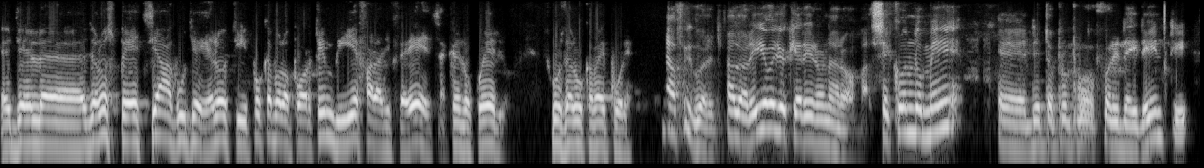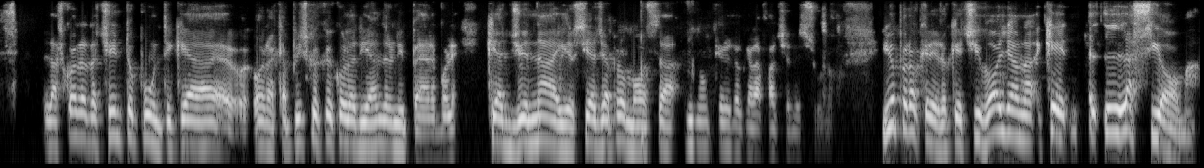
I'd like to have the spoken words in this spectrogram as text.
eh, del- dello Spezia, Agudelo, tipo che me lo porta in B e fa la differenza, credo quello. Scusa Luca, vai pure. No, figurati. Allora, io voglio chiarire una roba. Secondo me, eh, detto proprio fuori dai denti, la squadra da 100 punti, che ha, ora capisco che quella di Andrea è un'iperbole, che a gennaio sia già promossa, non credo che la faccia nessuno. Io però credo che ci voglia una, che l'assioma,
